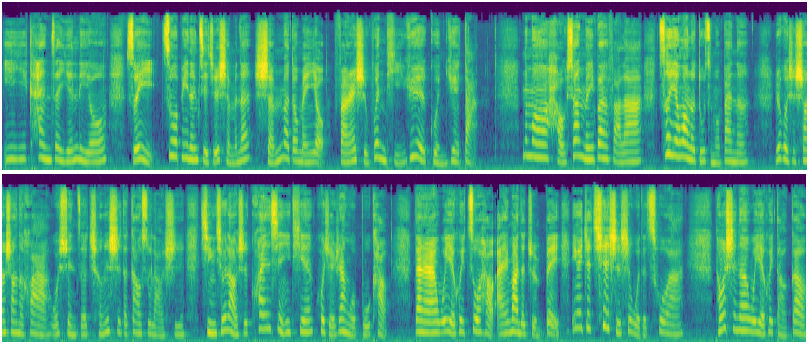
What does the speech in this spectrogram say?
一一看在眼里哦。所以作弊能解决什么呢？什么都没有，反而使问题越滚越大。那么好像没办法啦，测验忘了读怎么办呢？如果是双双的话，我选择诚实的告诉老师，请求老师宽限一天，或者让我补考。当然，我也会做好挨骂的准备，因为这确实是我的错啊。同时呢，我也会祷告。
